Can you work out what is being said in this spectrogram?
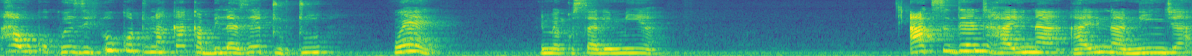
Ah, huko kwezi huko tunakaa kabila zetu tu we nimekusalimia. Accident haina haina ninja.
